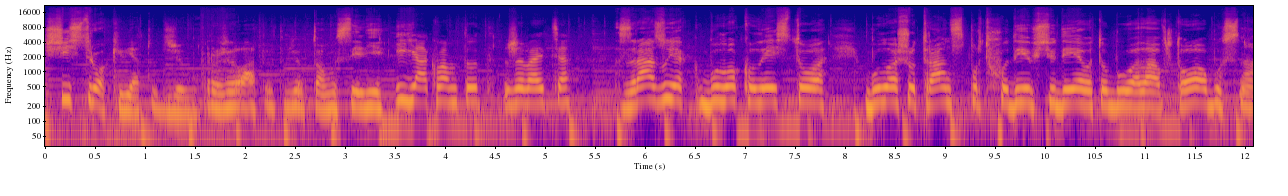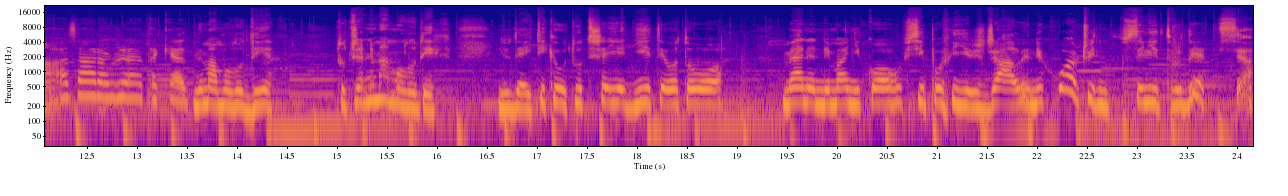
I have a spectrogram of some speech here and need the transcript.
6 років я тут живу. Прожила тут вже в тому селі. І як вам тут живеться? Зразу, як було колись, то було, що транспорт ходив сюди, ото була автобусна, а зараз вже таке нема молодих. Тут вже нема молодих людей. Тільки отут ще є діти, отого. У мене нема нікого, всі повиїжджали, не хочуть в селі трудитися.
